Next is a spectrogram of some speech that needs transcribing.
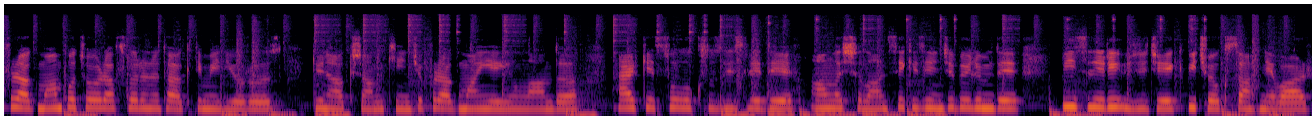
fragman fotoğraflarını takdim ediyoruz. Dün akşam ikinci fragman yayınlandı. Herkes soluksuz izledi. Anlaşılan 8. bölümde bizleri üzecek birçok sahne var.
